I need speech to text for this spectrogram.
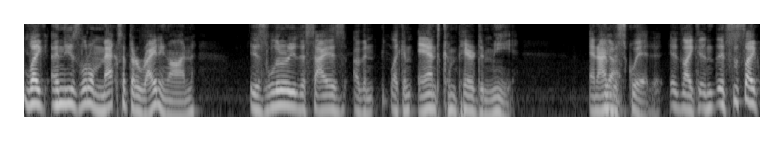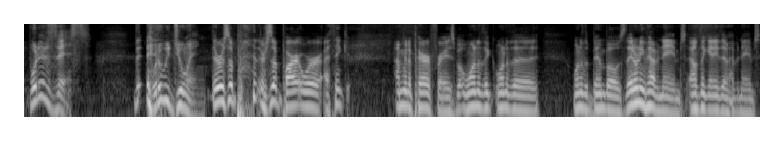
like, and these little mechs that they're riding on is literally the size of an like an ant compared to me, and I'm Yeah. the squid. It like, and it's just like, what is this? what are we doing? there's a there's a part where I think I'm gonna paraphrase, but one of the one of the one of the bimbos they don't even have names. I don't think any of them have names.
